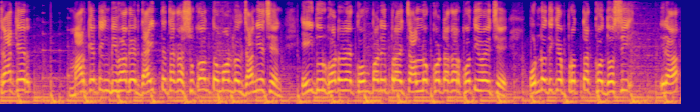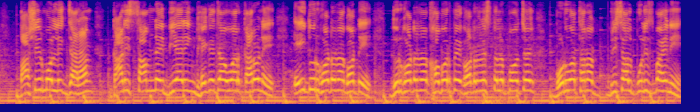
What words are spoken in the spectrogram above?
ট্রাকের মার্কেটিং বিভাগের দায়িত্বে থাকা সুকান্ত মণ্ডল জানিয়েছেন এই দুর্ঘটনায় কোম্পানি প্রায় চার লক্ষ টাকার ক্ষতি হয়েছে। অন্যদিকে প্রত্যক্ষ দোষীরা বাসির মল্লিক জানান গাড়ির সামনে বিয়ারিং ভেঙে যাওয়ার কারণে এই দুর্ঘটনা ঘটে। দুর্ঘটনার খবর পেয়ে ঘটনাস্থলে পৌঁছায় বড়ুয়া থানার বিশাল পুলিশ বাহিনী।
